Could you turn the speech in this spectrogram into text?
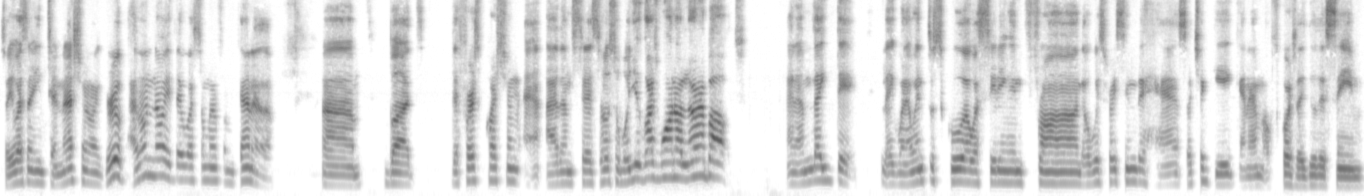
so it was an international group. I don't know if there was someone from Canada, um, but the first question Adam says, "Oh, so what you guys want to learn about?" And I'm like, "The like when I went to school, I was sitting in front, always raising the hand, such a geek." And I'm, of course, I do the same.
